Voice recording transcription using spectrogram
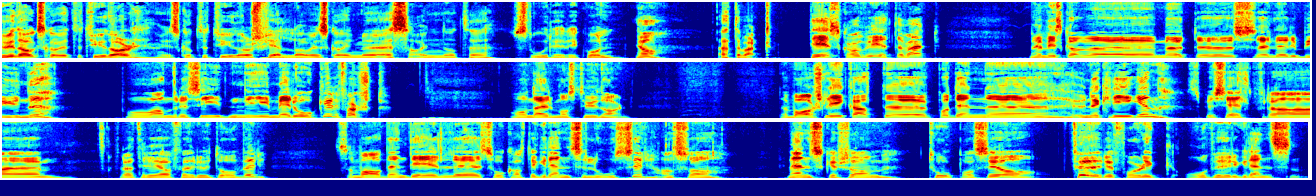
Du, I dag skal vi til Tydal. Vi skal til Tydalsfjella, vi skal inn med Essan og til Stor-Erikvollen. Ja, Etter hvert. det skal vi etter hvert. Men vi skal eh, møtes, eller begynne, på andre siden i Meråker først, og nærme oss Tydalen. Det var slik at eh, på den eh, under krigen, spesielt fra, fra 43 utover, så var det en del såkalte grenseloser, altså mennesker som tok på seg å føre folk over grensen.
